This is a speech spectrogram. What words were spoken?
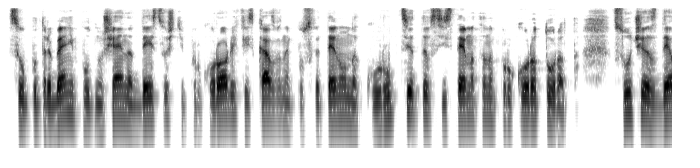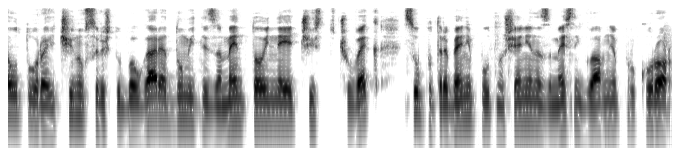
са употребени по отношение на действащи прокурори в изказване посветено на корупцията в системата на прокуратурата. В случая с делото Райчинов срещу България, думите за мен той не е чист човек са употребени по отношение на заместник главния прокурор.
